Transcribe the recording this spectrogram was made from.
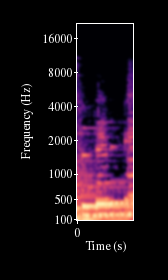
slip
